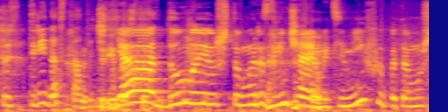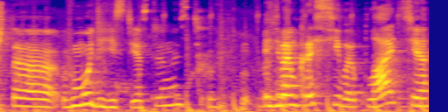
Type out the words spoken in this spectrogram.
То есть три достаточно. Я думаю, что мы развенчаем эти мифы, потому что в моде естественность. Одеваем красивое платье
